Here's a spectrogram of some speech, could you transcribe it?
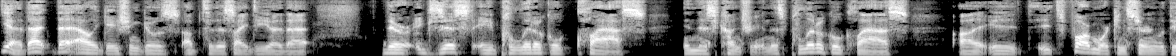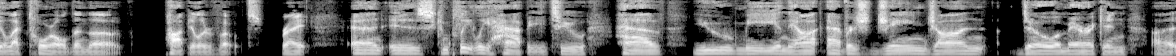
yeah, that, that allegation goes up to this idea that there exists a political class in this country and this political class, uh, it, it's far more concerned with the electoral than the popular vote, right? And is completely happy to have you, me, and the average Jane, John Doe American, uh,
